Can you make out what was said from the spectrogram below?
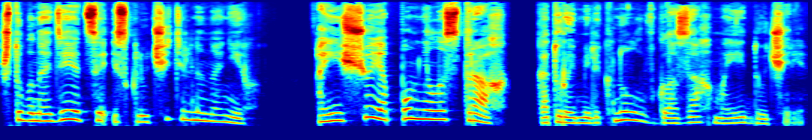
чтобы надеяться исключительно на них. А еще я помнила страх, который мелькнул в глазах моей дочери.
